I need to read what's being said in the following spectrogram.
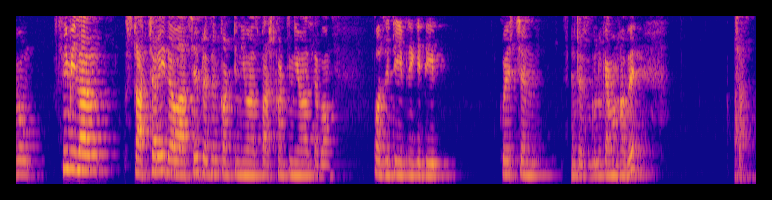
এবং সিমিলার স্ট্রাকচারেই দেওয়া আছে প্রেজেন্ট কন্টিনিউয়াস পাস্ট কন্টিনিউয়াস এবং পজিটিভ নেগেটিভ কোয়েশ্চেন সেন্টেন্সগুলো কেমন হবে? আচ্ছা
